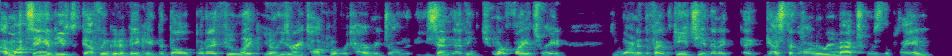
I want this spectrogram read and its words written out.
I'm not saying Khabib's definitely going to vacate the belt, but I feel like you know he's already talked about retirement. John, he said I think two more fights, right? He wanted the fight with Gaethje, and then I, I guess the Conor rematch was the plan,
